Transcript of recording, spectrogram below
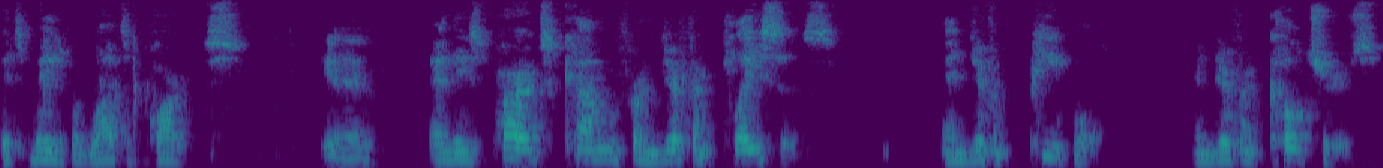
it's made up of lots of parts, Yeah, and these parts come from different places, and different people, and different cultures,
